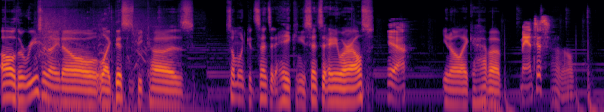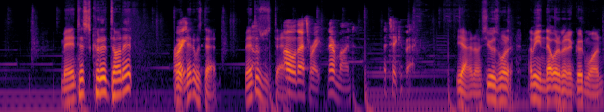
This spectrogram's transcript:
Oh, the reason I know like this is because someone could sense it. Hey, can you sense it anywhere else? yeah. You know, like have a Mantis, I don't know. Mantis could have done it. Wait, right? Mantis was dead. Mantis oh. was dead. Oh, that's right. Never mind. I take it back. Yeah, no, she was one. I mean, that would have been a good one.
